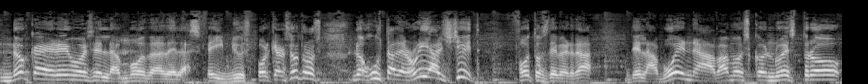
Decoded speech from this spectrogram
No caeremos en la moda de las fake news porque a nosotros nos gusta de real shit. Fotos de verdad, de la buena. Vamos con nuestro.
